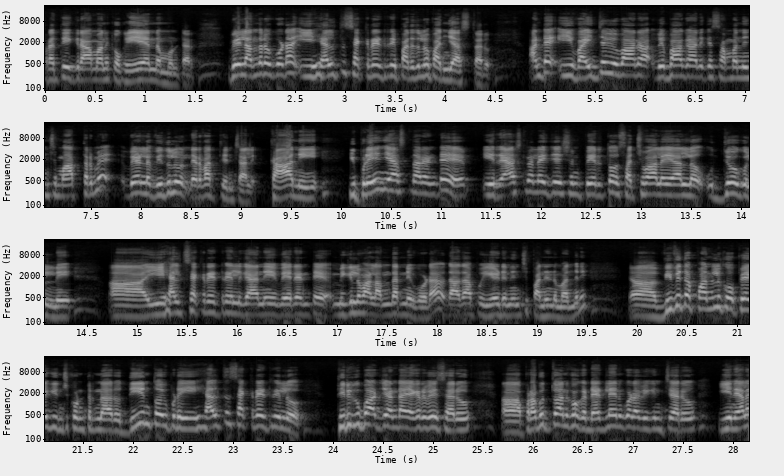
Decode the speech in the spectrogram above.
ప్రతి గ్రామానికి ఒక ఏఎన్ఎం ఉంటారు. వీళ్ళందరూ కూడా ఈ హెల్త్ సెక్రటరీ పరిధిలో పనిచేస్తారు. అంటే ఈ వైద్య విభాగ విభాగానికి సంబంధించి మాత్రమే వీళ్ళ విధులు నిర్వర్తించాలి. కానీ ఇప్పుడు ఏం చేస్తున్నారంటే ఈ రేషనలైజేషన్ పేరుతో సచివాలయాల్లో ఉద్యోగుల్ని ఈ హెల్త్ సెక్రటరీలు కానీ వేరంటే మిగిలిన వాళ్ళందరినీ కూడా దాదాపు ఏడు నుంచి పన్నెండు మందిని వివిధ పనులకు ఉపయోగించుకుంటున్నారు. దీంతో ఇప్పుడు ఈ హెల్త్ సెక్రటరీలు తిరుగుబాటు జెండా ఎగరవేశారు. ప్రభుత్వానికి ఒక డెడ్ లైన్ కూడా విధించారు. ఈ నెల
